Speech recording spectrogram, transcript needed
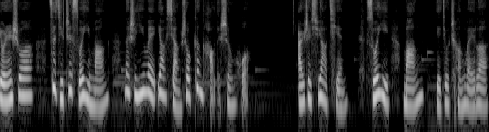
有人说自己之所以忙，那是因为要享受更好的生活，而这需要钱，所以忙。也就成为了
